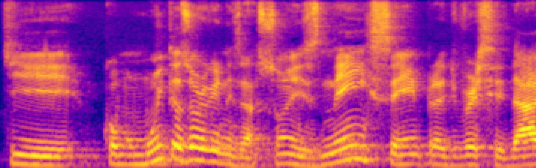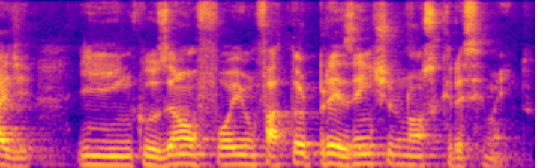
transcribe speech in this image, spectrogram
que, como muitas organizações, nem sempre a diversidade e inclusão foi um fator presente no nosso crescimento.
